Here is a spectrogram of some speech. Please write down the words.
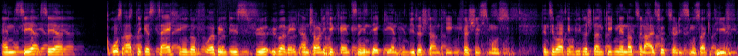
ein sehr, sehr großartiges Zeichen und auch Vorbild ist für über weltanschauliche Grenzen hinweggehenden Widerstand gegen Faschismus. Denn sie war auch im Widerstand gegen den Nationalsozialismus aktiv.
